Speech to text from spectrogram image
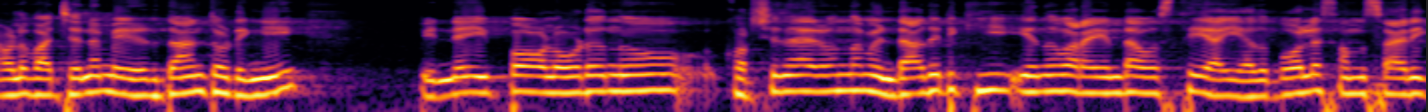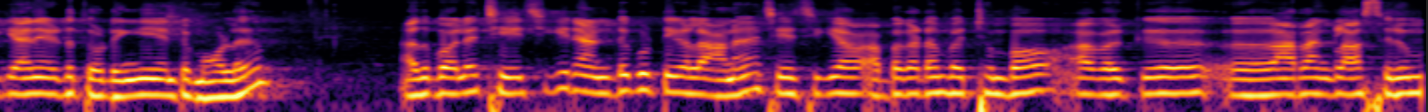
അവൾ വചനം എഴുതാൻ തുടങ്ങി. പിന്നെ ഇപ്പോൾ അവളോടൊന്ന് കുറച്ച് നേരമൊന്നും മിണ്ടാതിരിക്കി എന്ന് പറയേണ്ട അവസ്ഥയായി. അതുപോലെ സംസാരിക്കാനായിട്ട് തുടങ്ങി എന്റെ മോൾ. അതുപോലെ ചേച്ചിക്ക് രണ്ട് കുട്ടികളാണ്. ചേച്ചിക്ക് അപകടം പറ്റുമ്പോൾ അവർക്ക് ആറാം ക്ലാസ്സിലും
